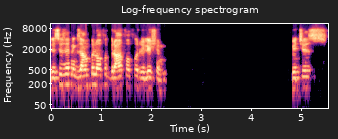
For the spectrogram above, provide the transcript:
This is an example of a graph of a relation which is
